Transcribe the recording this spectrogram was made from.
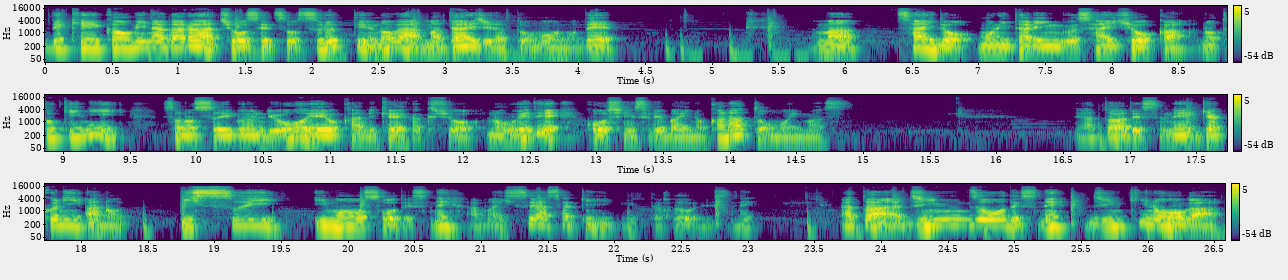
で、経過を見ながら調節をするっていうのが、まあ、大事だと思うので、まあ、再度モニタリング再評価の時に、その水分量を栄養管理計画書の上で更新すればいいのかなと思います。であとはですね、逆に、あの、一水胃もそうですね。あまあ、一水はさっき言った通りですね。あとは腎臓ですね。腎機能が、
